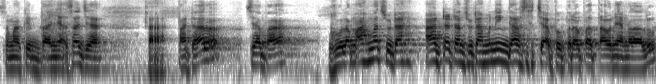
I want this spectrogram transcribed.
semakin banyak saja. Nah, padahal siapa? Ghulam Ahmad sudah ada dan sudah meninggal sejak beberapa tahun yang lalu,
